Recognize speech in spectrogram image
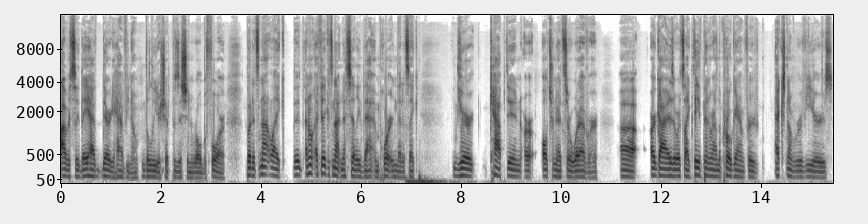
obviously they have they already have you know the leadership position role before but it's not like i don't i feel like it's not necessarily that important that it's like your captain or alternates or whatever uh are guys where it's like they've been around the program for x number of years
